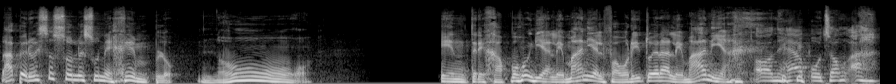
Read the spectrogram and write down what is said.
ah, pero eso solo es un ejemplo. No. Entre Japón y Alemania, el favorito era Alemania. 哦，你还要补充啊？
